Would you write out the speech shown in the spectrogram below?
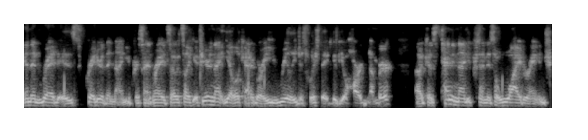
And then red is greater than 90%, right? So it's like if you're in that yellow category, you really just wish they'd give you a hard number because uh, 10 and 90% is a wide range.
